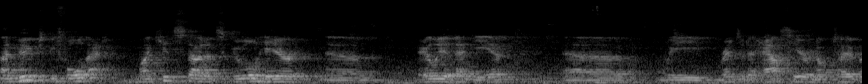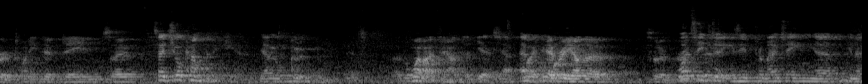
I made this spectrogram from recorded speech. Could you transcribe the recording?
I moved before that. My kids started school here um, earlier that year. Uh, we rented a house here in October of 2015. So, so it's your company here, yeah, your group. It's the one I founded, yes. Yeah. Like every other sort of. What's he doing? Is he promoting, uh, you know,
